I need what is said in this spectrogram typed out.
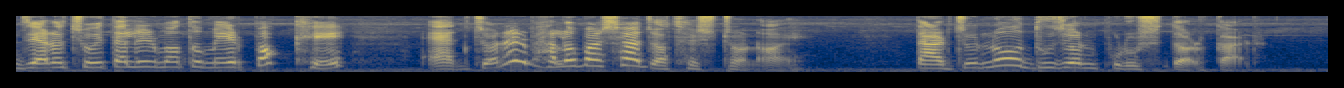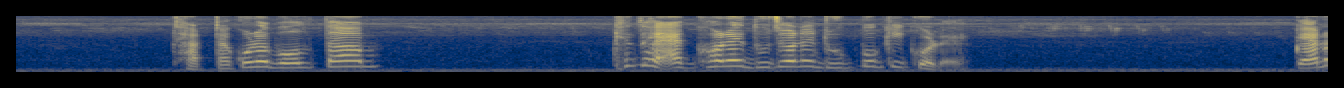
যেন চৈতালির মতো মেয়ের পক্ষে একজনের ভালোবাসা যথেষ্ট নয়। তার জন্য দুজন পুরুষ দরকার। ঠাট্টা করে বলতাম, কিন্তু এক ঘরে দুজনে ঢুকবো কি করে? কেন?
